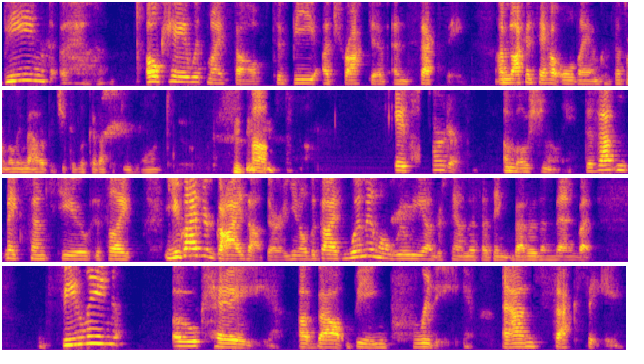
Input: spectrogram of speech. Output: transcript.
being okay with myself to be attractive and sexy. I'm not going to say how old I am because it doesn't really matter, but you could look it up if you want to. Um, is harder emotionally. Does that make sense to you? It's like you guys are guys out there. You know, the guys, women will really understand this, I think, better than men, but feeling okay about being pretty and sexy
